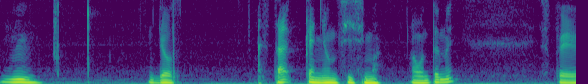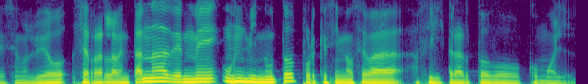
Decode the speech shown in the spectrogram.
Mm. Dios, está cañoncísima. Aguántenme. Este, se me olvidó cerrar la ventana. Denme un minuto porque si no se va a filtrar todo como el,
